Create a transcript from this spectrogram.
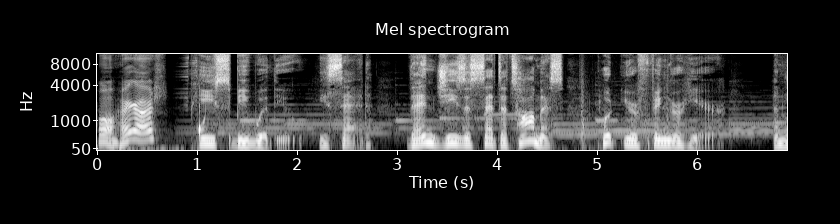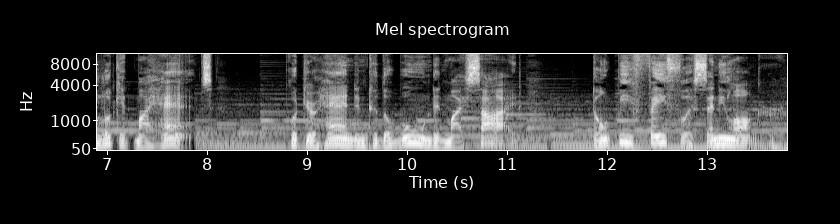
Oh, hey guys. Peace be with you, he said. Then Jesus said to Thomas, Put your finger here and look at my hands. Put your hand into the wound in my side. Don't be faithless any longer.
